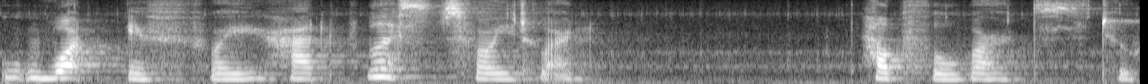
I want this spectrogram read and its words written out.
What if we had lists for you to learn? Helpful words to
